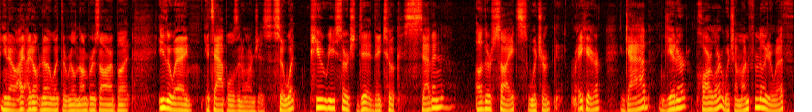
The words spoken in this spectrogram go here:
you know, I, I don't know what the real numbers are, but either way, it's apples and oranges. So, what Pew Research did, they took seven other sites, which are right here Gab, Gettr, Parler, which I'm unfamiliar with.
